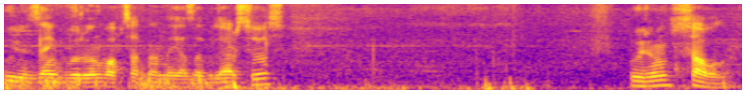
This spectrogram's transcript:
buyurun zəng vurun, WhatsApp-la da yaza bilərsiniz. Buyurun, sağ olun.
